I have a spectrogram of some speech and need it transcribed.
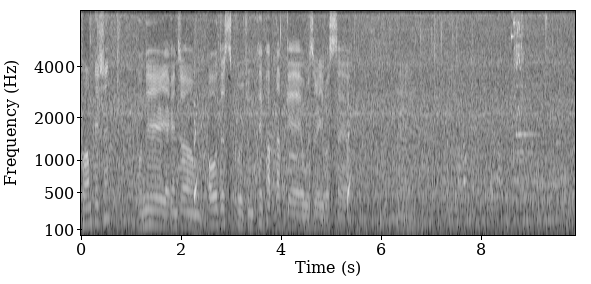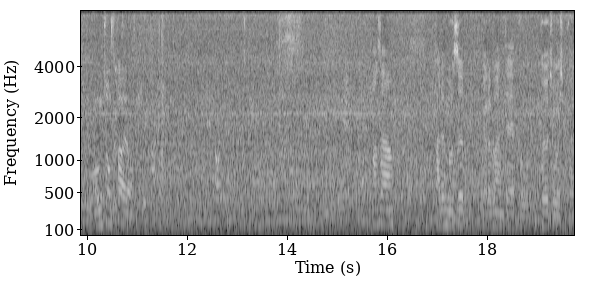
구한 패션? 오늘 약간 좀 old school 좀 힙합답게 옷을 입었어요. 네. 엄청 커요. 항상 다른 모습 여러분한테 보, 보여주고 싶어요.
